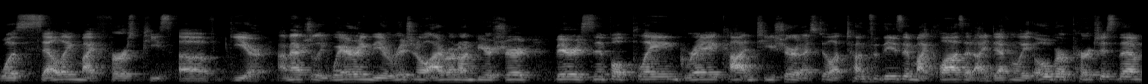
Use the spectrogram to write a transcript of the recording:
was selling my first piece of gear. I'm actually wearing the original I Run on Beer shirt very simple, plain gray cotton t-shirt. I still have tons of these in my closet. I definitely over purchased them,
